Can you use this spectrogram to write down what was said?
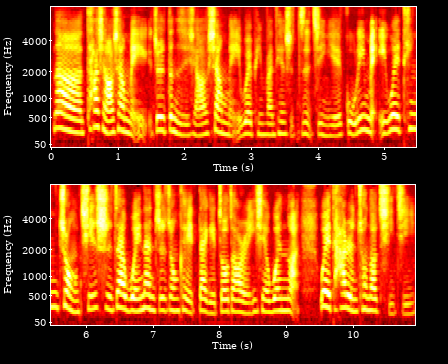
那他想要向每，就是邓紫棋想要向每一位平凡天使致敬，也鼓励每一位听众，其实，在危难之中可以带给周遭人一些温暖，为他人创造奇迹，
